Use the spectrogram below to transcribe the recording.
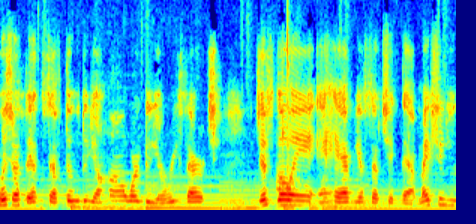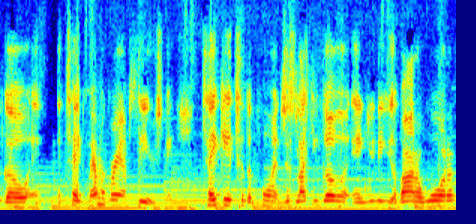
Push yourself through. Do your homework. Do your research. Just go in and have yourself checked out. Make sure you go and, and take mammograms seriously. Take it to the point, just like you go and you need a bottle of water.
